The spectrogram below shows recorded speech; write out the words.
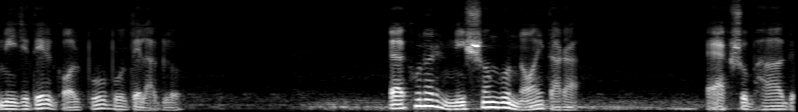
নিজেদের গল্প বলতে লাগল। এখন আর নিঃসঙ্গ নয় তারা। একশো ভাগ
